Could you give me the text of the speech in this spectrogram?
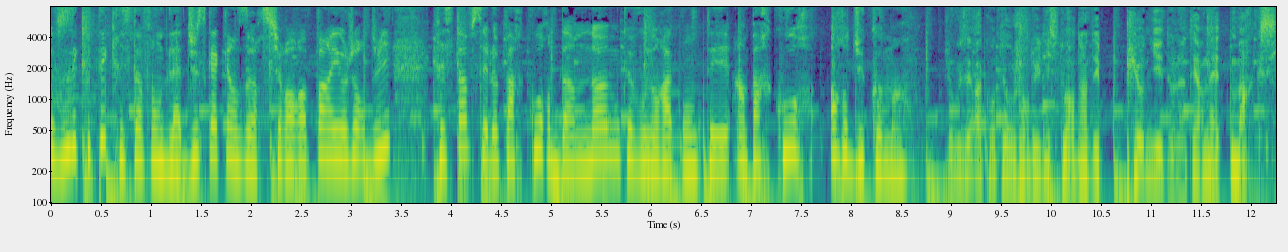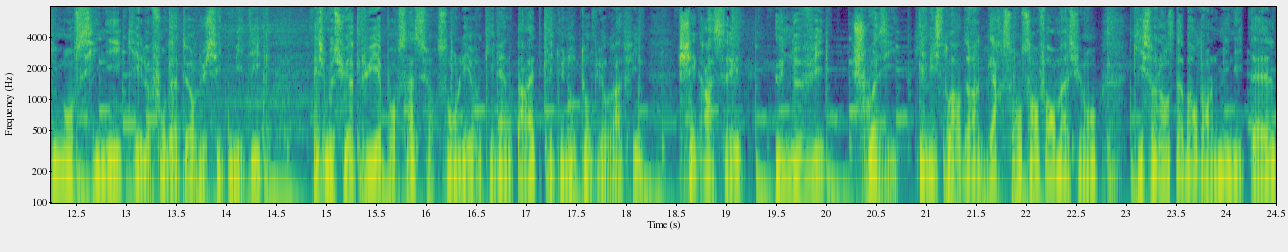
Vous, écoutez Christophe Ondelat jusqu'à 15h sur Europe 1 et aujourd'hui, Christophe, c'est le parcours d'un homme que vous nous racontez, un parcours hors du commun. Je vous ai raconté aujourd'hui l'histoire d'un des pionniers de l'Internet, Marc Simoncini, qui est le fondateur du site Mythique. Et je me suis appuyé pour ça sur son livre qui vient de paraître, qui est une autobiographie, chez Grasset, Une vie choisie, qui est l'histoire d'un garçon sans formation, qui se lance d'abord dans le Minitel,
